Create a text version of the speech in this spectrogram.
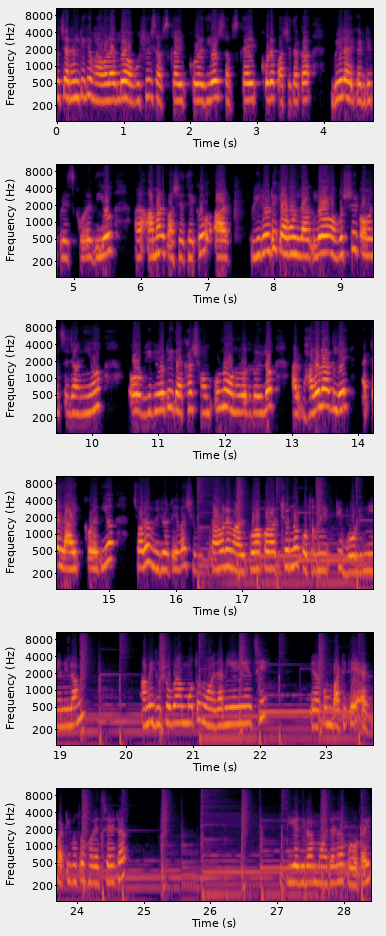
তো চ্যানেলটিকে ভালো লাগলে অবশ্যই সাবস্ক্রাইব করে দিও সাবস্ক্রাইব করে পাশে থাকা বেল আইকনটি প্রেস করে দিও, আর আমার পাশে থেকেও। আর ভিডিওটি কেমন লাগল অবশ্যই কমেন্টসে জানিও। ও ভিডিওটি দেখার সম্পূর্ণ অনুরোধ রইল। আর ভালো লাগলে একটা লাইক করে দিও। চলো ভিডিওটি এবার শুরু তাহলে মালপোয়া করার জন্য প্রথমে একটি বোল নিয়ে নিলাম। আমি দুশো গ্রাম মতো ময়দা নিয়ে নিয়েছি। এরকম বাটিতে এক বাটি মতো হয়েছে এটা। দিয়ে দিলাম ময়দাটা পুরোটাই।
